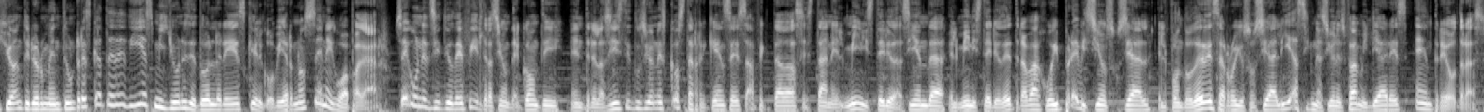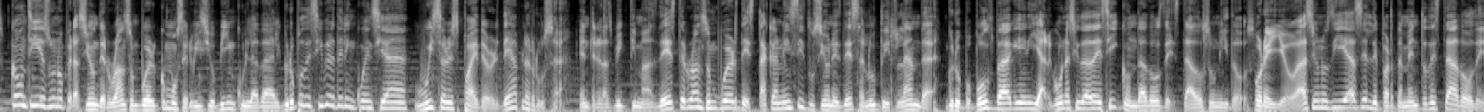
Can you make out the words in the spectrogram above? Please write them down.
exigió anteriormente un rescate de 10 millones de dólares que el gobierno se negó a pagar. Según el sitio de filtración de Conti, entre las instituciones costarricenses afectadas están el Ministerio de Hacienda, el Ministerio de Trabajo y Previsión Social, el Fondo de Desarrollo Social y Asignaciones Familiares, entre otras. Conti es una operación de ransomware como servicio vinculada al grupo de ciberdelincuencia Wizard Spider de habla rusa. Entre las víctimas de este ransomware destacan instituciones de salud de Irlanda, Grupo Volkswagen y algunas ciudades y condados de Estados Unidos. Por ello, hace unos días el Departamento de Estado de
